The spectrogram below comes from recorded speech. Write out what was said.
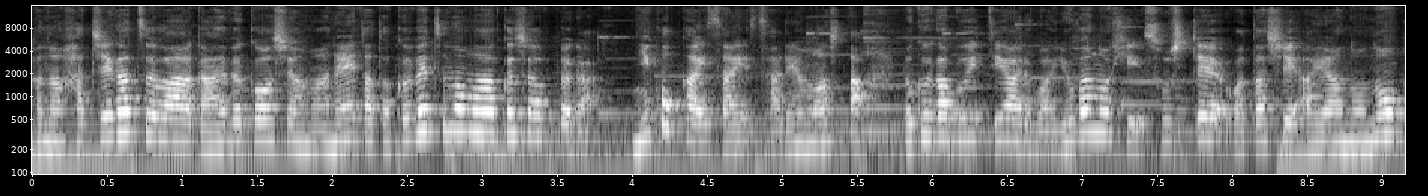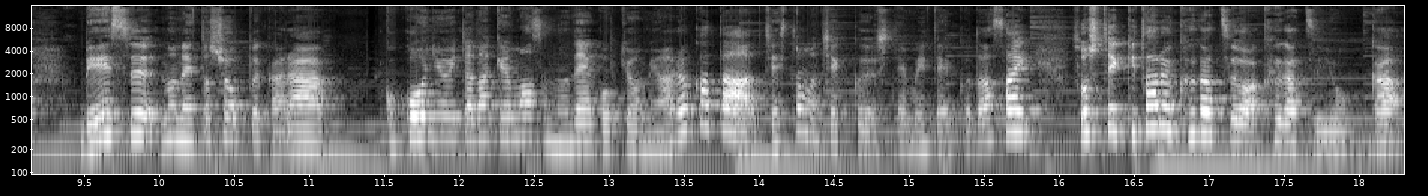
この8月は外部講師を招いた特別のワークショップが2個開催されました。録画 VTR はヨガの日そして私綾乃のベースのネットショップからご購入いただけますのでご興味ある方ぜひともチェックしてみてください。そして来たる9月は9月4日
